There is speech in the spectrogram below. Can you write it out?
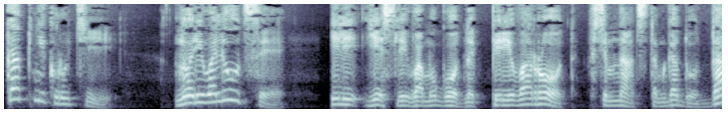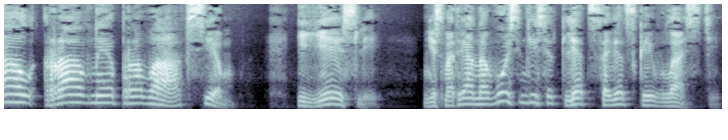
Как ни крути, но революция, или, если вам угодно, переворот в семнадцатом году дал равные права всем. И если, несмотря на 80 лет советской власти,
